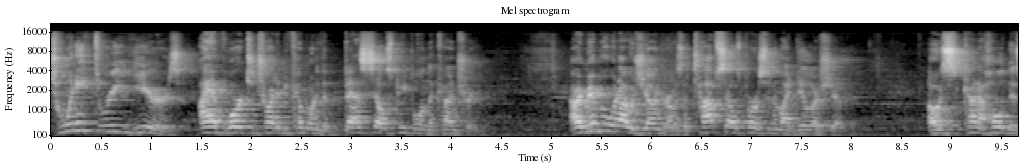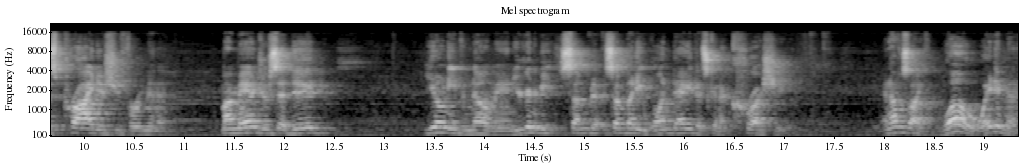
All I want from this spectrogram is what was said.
23 years I have worked to try to become one of the best salespeople in the country. I remember when I was younger, I was a top salesperson in my dealership. I was kind of holding this pride issue for a minute. My manager said, dude, you don't even know, man. You're going to meet some, somebody one day that's going to crush you. And I was like, whoa, wait a minute.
